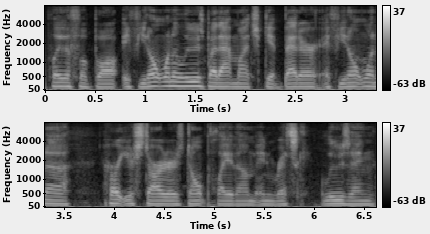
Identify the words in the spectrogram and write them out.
play the football. If you don't want to lose by that much, get better. If you don't want to hurt your starters, don't play them and risk losing.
